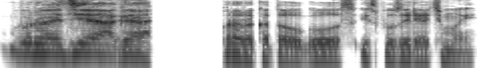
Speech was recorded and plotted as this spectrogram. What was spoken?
«Бродяга!» – пророкотал голос из пузыря тьмы.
